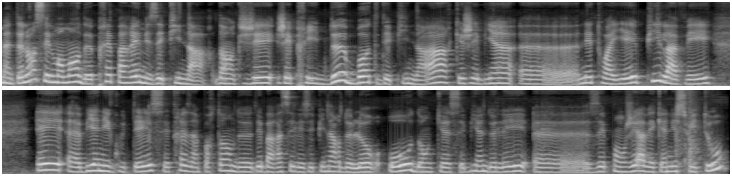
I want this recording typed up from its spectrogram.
Maintenant, c'est le moment de préparer mes épinards. Donc, j'ai pris deux bottes d'épinards que j'ai bien euh, nettoyées, puis lavées et euh, bien égouttées. C'est très important de débarrasser les épinards de leur eau, donc euh, c'est bien de les éponger avec un essuie-tout.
